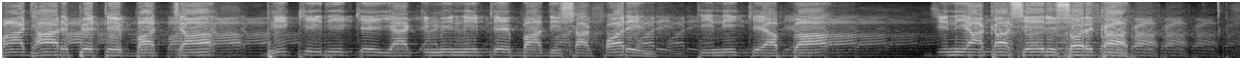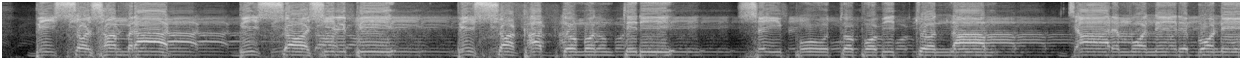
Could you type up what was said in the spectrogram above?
বাঝার পেটে বাচ্চা ভিকিরিকে এক মিনিটে বাদিশা করেন, তিনি কে আব্বা? যিনি আকাশের সরকার, বিশ্ব সম্রাট, বিশ্ব শিল্পী, বিশ্ব খাদ্যমন্ত্রী, সেই পৌত পবিত্র নাম যার মনের বনে,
